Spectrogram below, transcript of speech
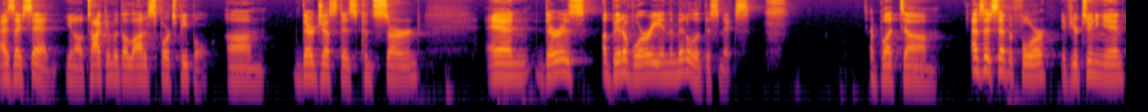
As I've said, you know, talking with a lot of sports people, um, they're just as concerned. And there is a bit of worry in the middle of this mix. But um, as I've said before, if you're tuning in,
